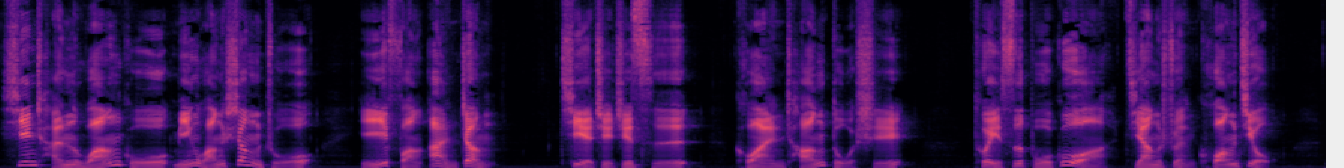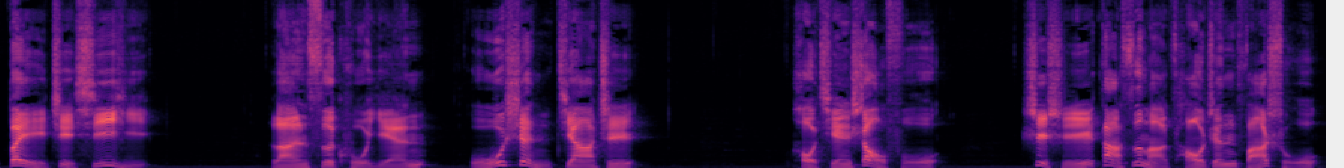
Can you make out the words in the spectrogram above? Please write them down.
先臣亡古明王圣主，以讽暗政，切制之辞，款诚笃实，退思补过，将顺匡救，备至希矣。览思苦言，无甚加之。后迁少府，是时大司马曹真伐蜀，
